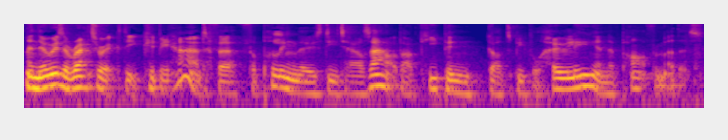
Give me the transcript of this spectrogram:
And there is a rhetoric that could be had for, for pulling those details out about keeping God's people holy and apart from others.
